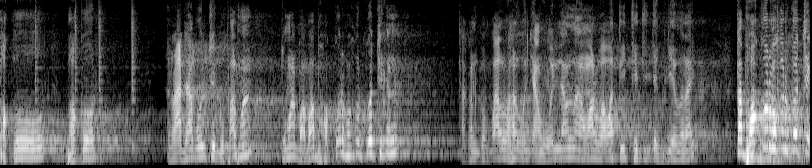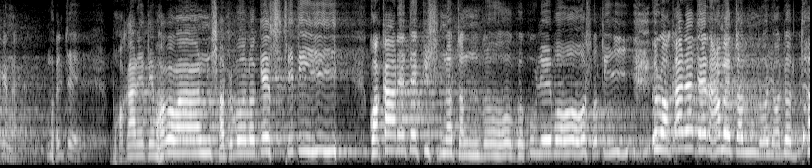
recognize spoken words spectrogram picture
ভকর ভকর। রাজা বলছে, গোপাল ভাঁ তোমার বাবা ভকর ভকর করছে কেন? তখন গোপাল ভাঁড় বলছে, আমি বললাম না, আমার বাবা তীর্থে তীর্থে ঘুরিয়ে বেড়ায়। তা ভকর ভকর করছে কেন? বলছে ভকারেতে ভগবান সর্বলোকে স্থিতি, ককারেতে কৃষ্ণচন্দ্র গোকুলে বসতি, রকারেতে রামচন্দ্র অযোধ্যা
